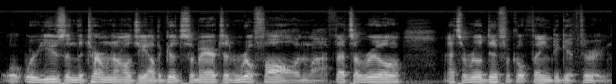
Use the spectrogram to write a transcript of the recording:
We're using the terminology of the Good Samaritan, a real fall in life. That's a real that's a real difficult thing to get through.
